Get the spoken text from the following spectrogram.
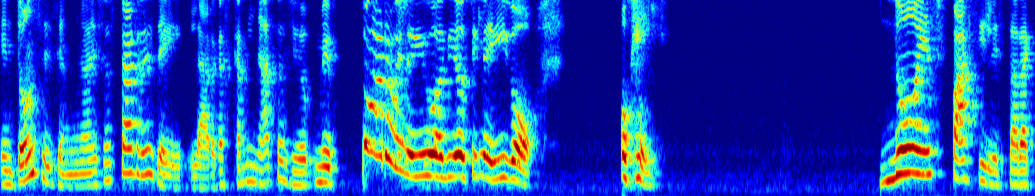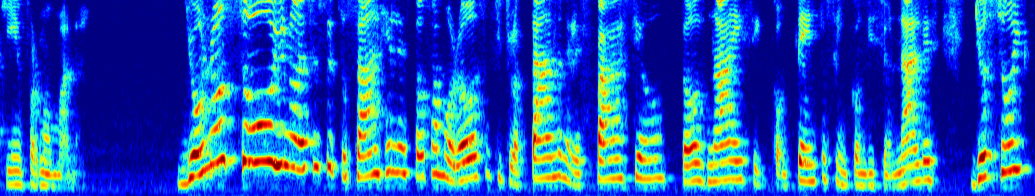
Entonces, en una de esas tardes de largas caminatas, yo me paro y le digo a Dios y le digo, ok, no es fácil estar aquí en forma humana. Yo no soy uno de esos de tus ángeles, todos amorosos y flotando en el espacio, todos nice y contentos e incondicionales. Yo soy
